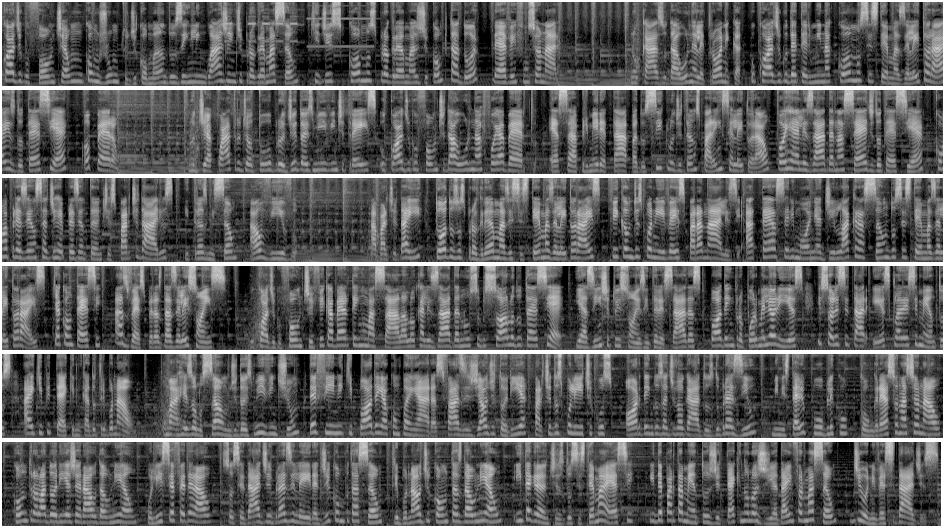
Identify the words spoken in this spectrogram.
código-fonte é um conjunto de comandos em linguagem de programação que diz como os programas de computador devem funcionar. No caso da urna eletrônica, o código determina como os sistemas eleitorais do TSE operam. No dia 4 de outubro de 2023, o código-fonte da urna foi aberto. Essa primeira etapa do ciclo de transparência eleitoral foi realizada na sede do TSE, com a presença de representantes partidários e transmissão ao vivo. A partir daí, todos os programas e sistemas eleitorais ficam disponíveis para análise até a cerimônia de lacração dos sistemas eleitorais, que acontece às vésperas das eleições. O código-fonte fica aberto em uma sala localizada no subsolo do TSE e as instituições interessadas podem propor melhorias e solicitar esclarecimentos à equipe técnica do tribunal. Uma resolução de 2021 define que podem acompanhar as fases de auditoria partidos políticos, Ordem dos Advogados do Brasil, Ministério Público, Congresso Nacional, Controladoria Geral da União, Polícia Federal, Sociedade Brasileira de Computação, Tribunal de Contas da União, integrantes do Sistema S e departamentos de tecnologia da informação de universidades.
